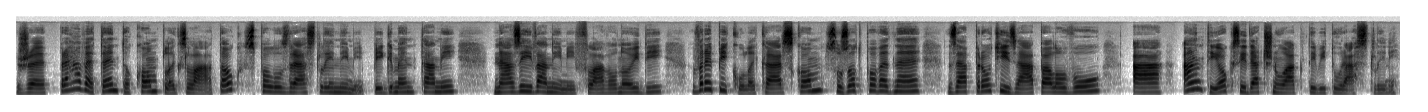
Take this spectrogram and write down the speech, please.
že práve tento komplex látok spolu s rastlinnými pigmentami, nazývanými flavonoidy, v repiku lekárskom sú zodpovedné za protizápalovú a antioxidačnú aktivitu rastliny.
